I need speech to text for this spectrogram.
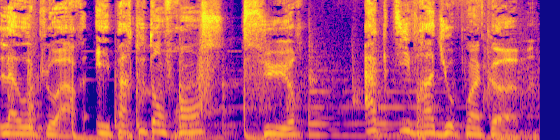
la Haute-Loire et partout en France, sur activeradio.com.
